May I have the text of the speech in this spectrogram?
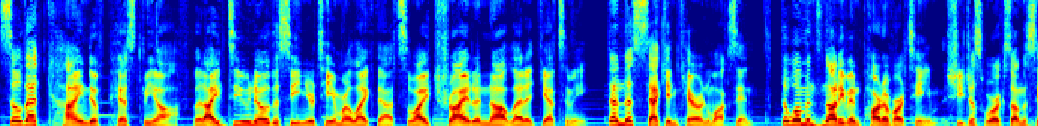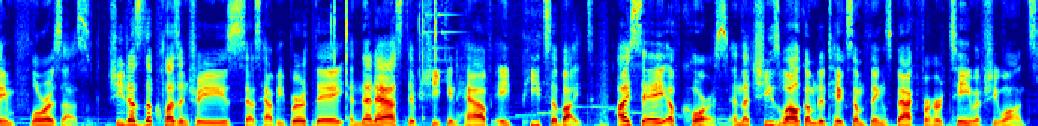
So that kind of pissed me off, but I do know the senior team are like that, so I try to not let it get to me. Then the second Karen walks in. The woman's not even part of our team, she just works on the same floor as us. She does the pleasantries, says happy birthday, and then asks if she can have a pizza bite. I say, of course, and that she's welcome to take some things back for her team if she wants.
